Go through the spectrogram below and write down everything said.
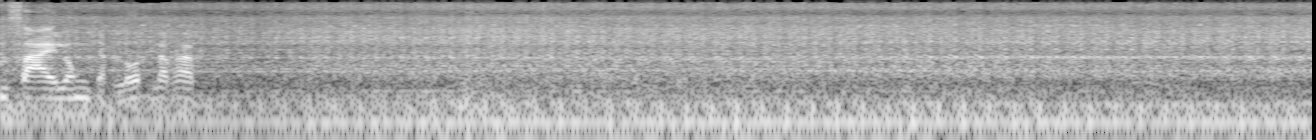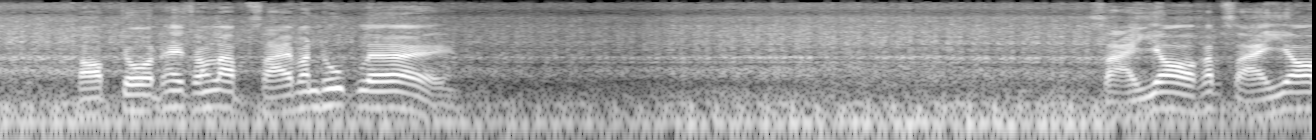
ำทรายลงจากรถแล้วครับ ตอบโจทย์ให้สำหรับสายบรรทุกเลย สายย่อครับสายย่อ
